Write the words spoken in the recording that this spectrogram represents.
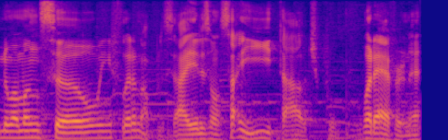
numa mansão em Florianópolis. Aí eles vão sair e tal, tipo, whatever, né?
